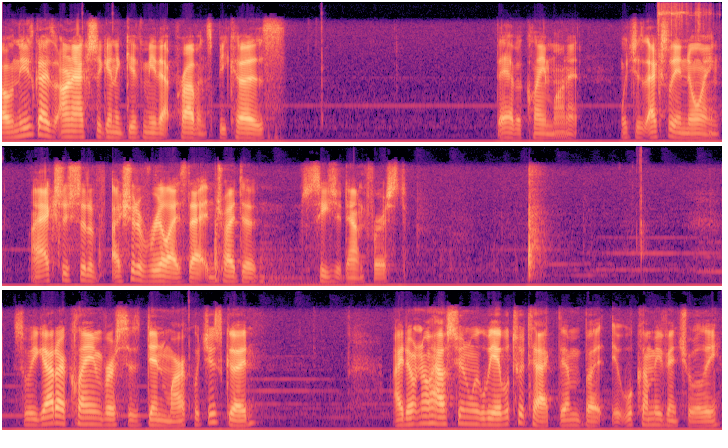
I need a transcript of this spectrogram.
Oh, and these guys aren't actually going to give me that province because they have a claim on it, which is actually annoying. I actually should have I should have realized that and tried to siege it down first. So we got our claim versus Denmark, which is good. I don't know how soon we'll be able to attack them, but it will come eventually.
